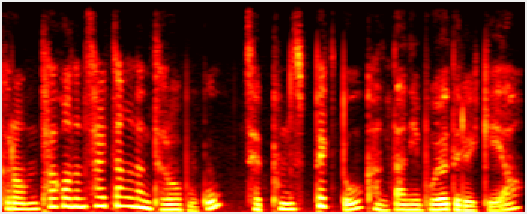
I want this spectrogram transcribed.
그럼 타건음 살짝만 들어보고 제품 스펙도 간단히 보여드릴게요.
